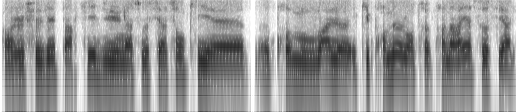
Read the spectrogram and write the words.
quand je faisais partie d'une association qui euh, le, qui promeut l'entrepreneuriat social.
